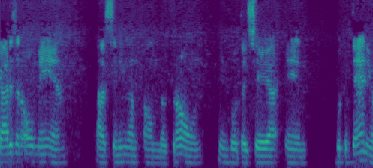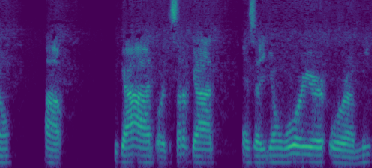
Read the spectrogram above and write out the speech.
God is an old man uh, sitting on, on the throne in both Isaiah and Book of Daniel. Uh, God or the Son of God as a young warrior or a meek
